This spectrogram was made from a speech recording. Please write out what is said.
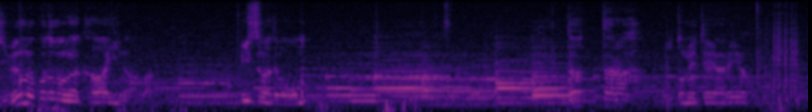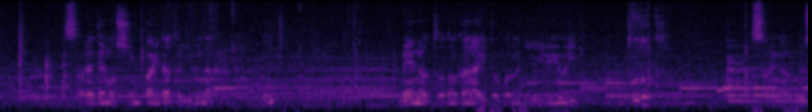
自分の子供が可愛いのはいつまでもお前だったら認めてやれよ。それでも心配だと言うならん？目の届かないところにいるより届くと。それがむ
